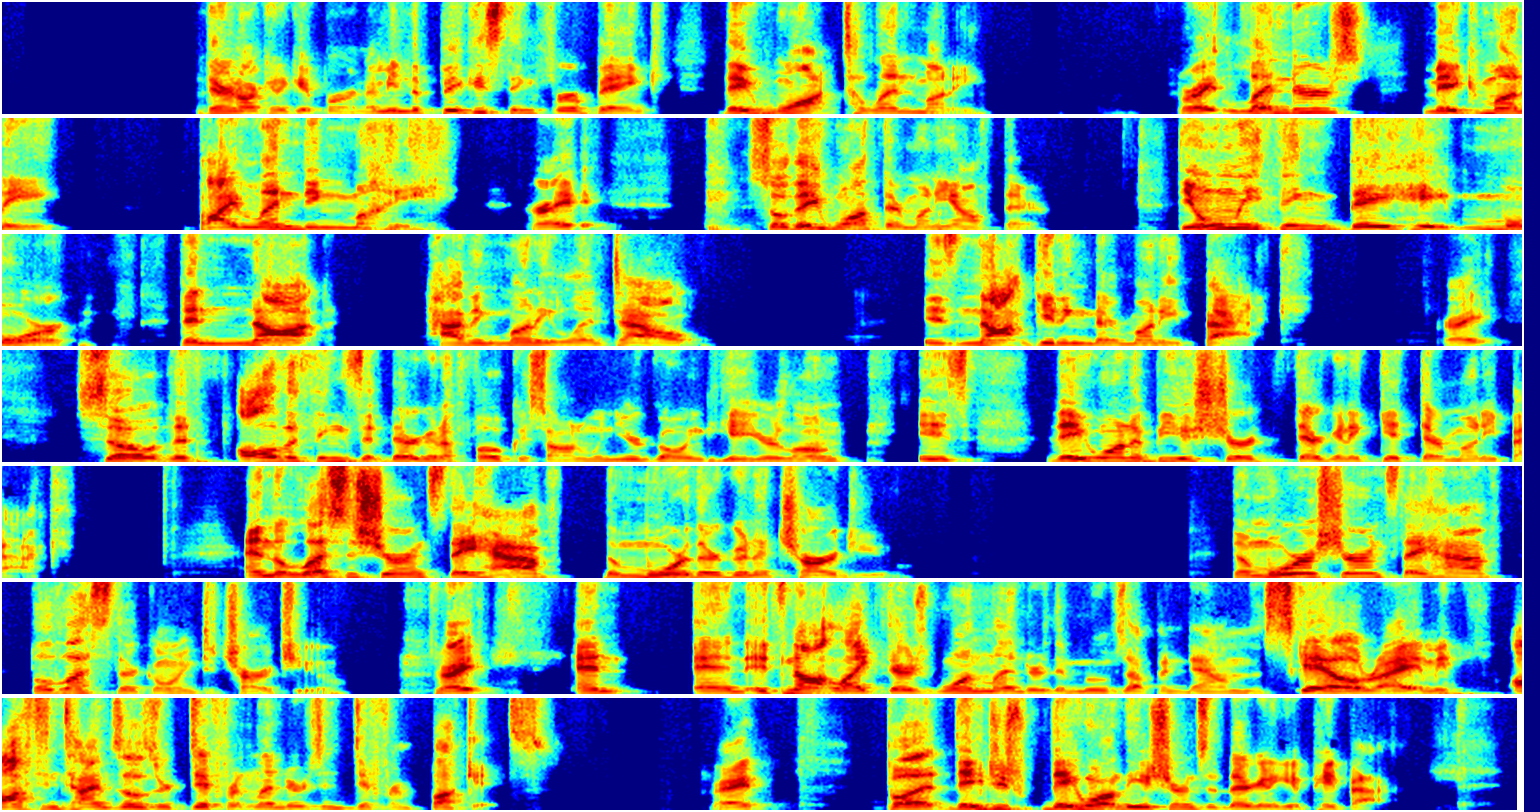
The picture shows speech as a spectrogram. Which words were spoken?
they're not going to get burned. I mean, the biggest thing for a bank, they want to lend money, right? Lenders make money by lending money, right? So they want their money out there. The only thing they hate more than not having money lent out is not getting their money back. Right. So the all the things that they're going to focus on when you're going to get your loan is they want to be assured they're going to get their money back. And the less assurance they have, the more they're going to charge you. The more assurance they have, the less they're going to charge you. Right. And and it's not like there's one lender that moves up and down the scale, right? I mean, oftentimes those are different lenders in different buckets, right? But they just they want the assurance that they're going to get paid back.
